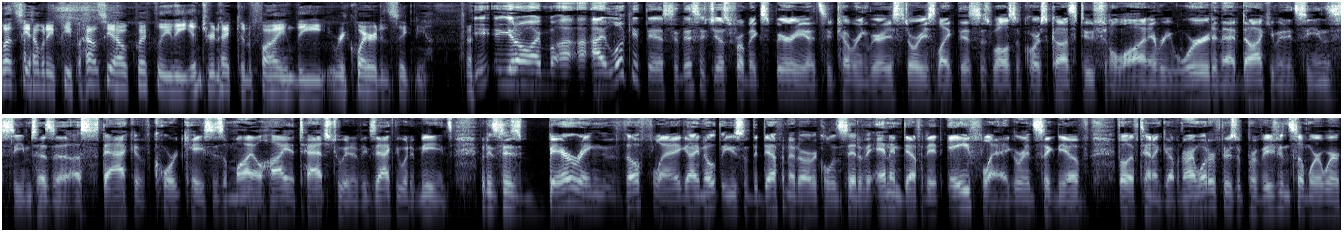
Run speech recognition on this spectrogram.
let's see how many people. How see how quickly the internet can find the required insignia. You, know, I'm, I, I look at this, and this is just from experience in covering various stories like this, as well as, of course, constitutional law. And every word in that document, it seems, seems has a, a stack of court cases a mile high attached to it of exactly what it means. But it says bearing the flag. I note the use of the definite article instead of an indefinite a flag or insignia of the lieutenant governor. I wonder if there's a provision somewhere where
